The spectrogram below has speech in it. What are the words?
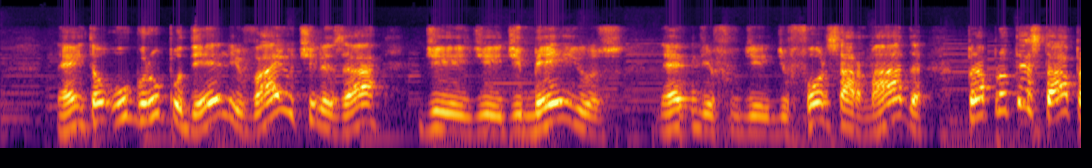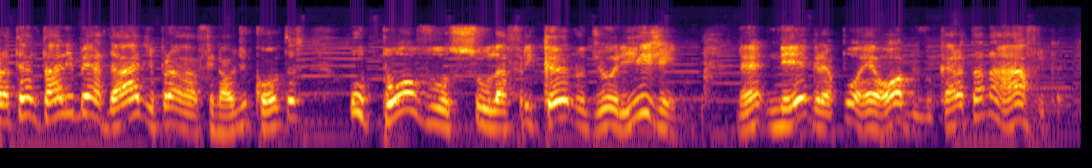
Né? Então, o grupo dele vai utilizar de, de, de meios né, de, de, de, força armada para protestar, para tentar a liberdade, para, afinal de contas, o povo sul-africano de origem né, negra, pô, é óbvio, o cara está na África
